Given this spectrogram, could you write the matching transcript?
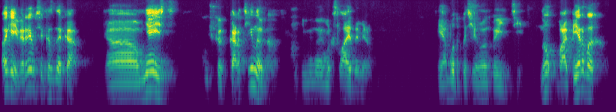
Окей, вернемся к SDK. Uh, у меня есть кучка картинок, именуемых слайдами. Я буду потихоньку идти. Ну, во-первых,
